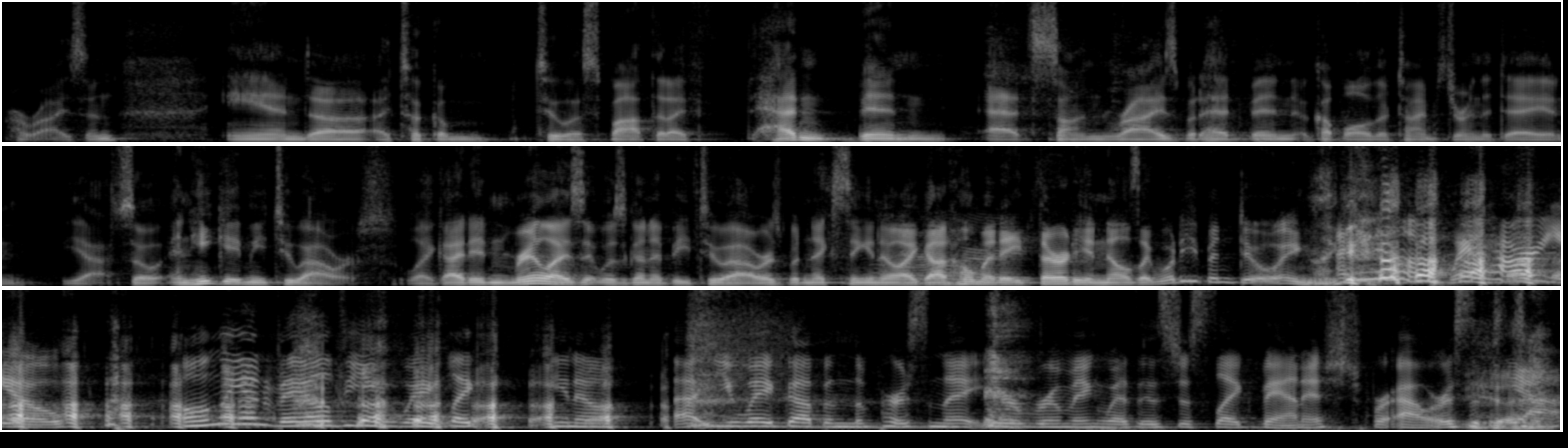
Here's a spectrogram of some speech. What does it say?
horizon, and uh, I took him to a spot that I hadn't been at sunrise, but had been a couple other times during the day. And yeah, so and he gave me two hours. Like I didn't realize it was going to be two hours, but next thing you know, I got home at eight thirty, and Nel's like, "What have you been doing?" Like, Where are you? Only in Vail do you wake like you know uh, you wake up and the person that you're rooming with is just like vanished for hours. Yeah. Yeah,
